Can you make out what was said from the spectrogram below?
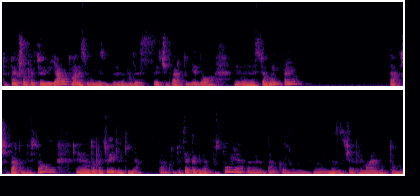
Тобто, якщо працюю я, от у мене сьогодні е, буде з 4 до е, 7 прийом. Так, з 4 до 7, е, то працюю тільки я. Так, тобто цей кабінет пустує. Так, ми зазвичай приймаємо в тому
